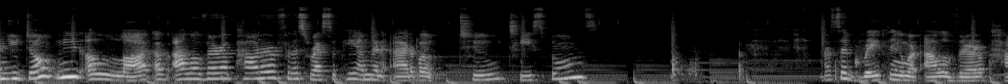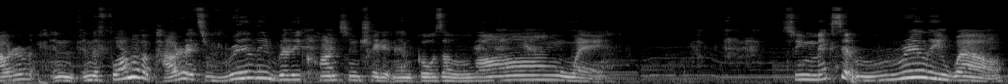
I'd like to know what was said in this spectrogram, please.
And you don't need a lot of aloe vera powder for this recipe. I'm gonna add about two teaspoons. That's a great thing about aloe vera powder. In, in the form of a powder, it's really, really concentrated and it goes a long way. So you mix it really well.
